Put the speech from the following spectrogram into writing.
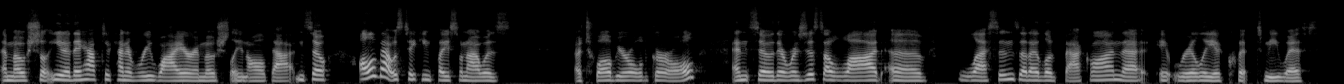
emotionally. You know, they have to kind of rewire emotionally and all of that. And so, all of that was taking place when I was a 12 year old girl. And so, there was just a lot of lessons that I look back on that it really equipped me with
